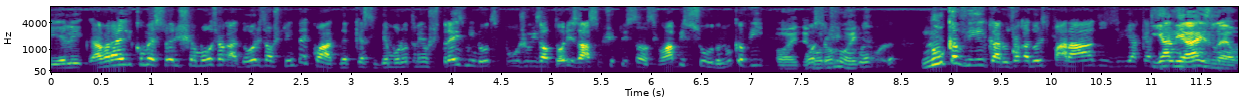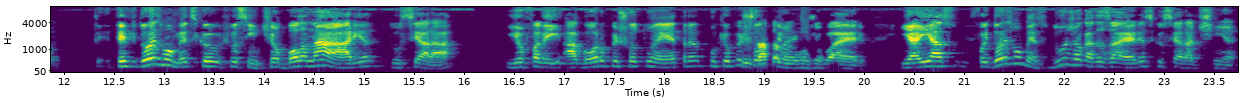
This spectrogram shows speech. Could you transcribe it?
E ele, na verdade, ele começou, ele chamou os jogadores aos 34, né? Porque assim, demorou também uns 3 minutos para o juiz autorizar a substituição. Assim, um absurdo. Nunca vi. Foi, demorou muito. Nunca vi, cara, os jogadores parados e aquecendo. E aliás, Léo, teve dois momentos que eu, tipo assim, tinha bola na área do Ceará. E eu falei, agora o Peixoto entra, porque o Peixoto Exatamente. tem um bom jogo aéreo. E aí as, foi dois momentos, duas jogadas aéreas que o Ceará tinha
